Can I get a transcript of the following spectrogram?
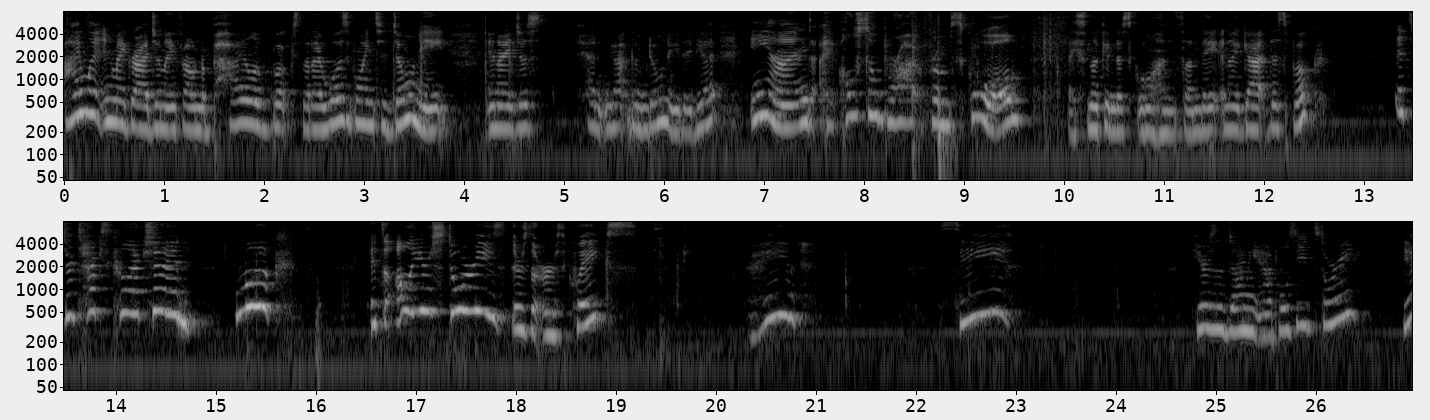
I went in my garage and I found a pile of books that I was going to donate and I just hadn't got them donated yet. And I also brought from school, I snuck into school on Sunday and I got this book. It's your text collection. Look, it's all your stories. There's the earthquakes, right? See? Here's the Johnny Appleseed story. Yeah,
